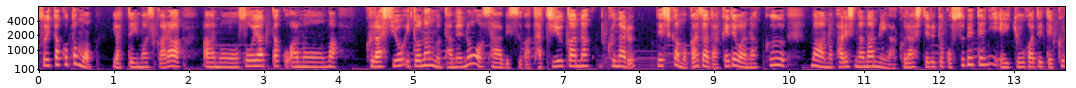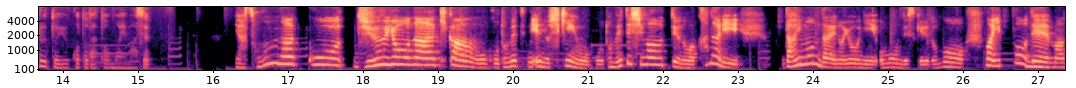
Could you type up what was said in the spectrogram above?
そういったこともやっていますから、あの、そうやった、あの、まあ、暮らしを営むためのサービスが立ち行かなくなる。で、しかもガザだけではなく、まあ、あの、パレスチナ難民が暮らしているとこすべてに影響が出てくるということだと思います。いや、そんな、こう、重要な期間をこう止めて、への資金をこう止めてしまうっていうのはかなり大問題のように思うんですけれども、まあ一方で、うん、まあ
